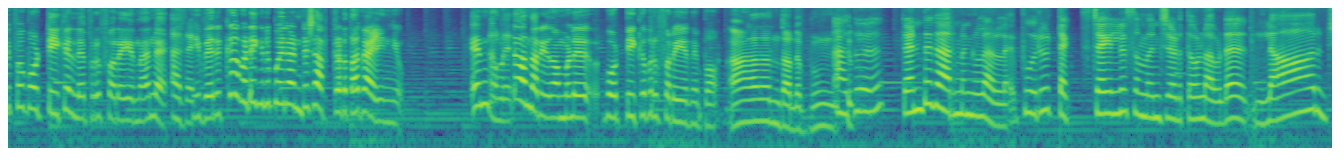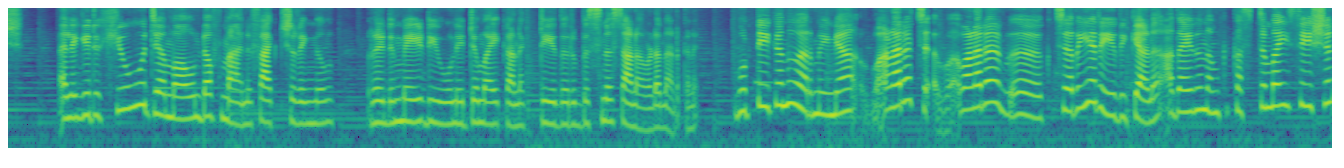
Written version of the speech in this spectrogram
ഇപ്പൊ ബൊട്ടീക്കല്ലേ പ്രിഫർ ചെയ്യുന്നത് അല്ലേ? ഇവർക്ക് എവിടെയെങ്കിലും പോയി രണ്ട് ഷർട്ട് എടുത്താൽ കഴിഞ്ഞു. എന്താണെന്നറിയോ നമ്മൾ ബൊട്ടീക്ക് പ്രിഫർ ചെയ്യുന്നത് ഇപ്പം? അത് രണ്ട് കാരണങ്ങളാണല്ലേ ഇപ്പൊ ഒരു ടെക്സ്റ്റൈലിനെ സംബന്ധിച്ചിടത്തോളം അവിടെ ലാർജ് അല്ലെങ്കിൽ ഒരു ഹ്യൂജ് എമൗണ്ട് ഓഫ് മാനുഫാക്ചറിങ്ങും റെഡിമെയ്ഡ് യൂണിറ്റുമായി കണക്ട് ചെയ്തൊരു ബിസിനസ്സാണ് അവിടെ നടക്കുന്നത് ബുട്ടീക്ക് എന്ന് പറഞ്ഞു കഴിഞ്ഞാൽ വളരെ വളരെ ചെറിയ രീതിക്കാണ്. അതായത് നമുക്ക് കസ്റ്റമൈസേഷൻ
